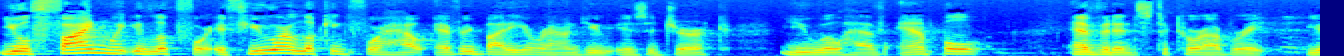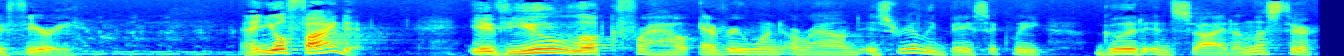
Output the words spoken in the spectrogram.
you'll find what you look for. If you are looking for how everybody around you is a jerk, you will have ample evidence to corroborate your theory. And you'll find it. If you look for how everyone around is really basically good inside, unless they're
